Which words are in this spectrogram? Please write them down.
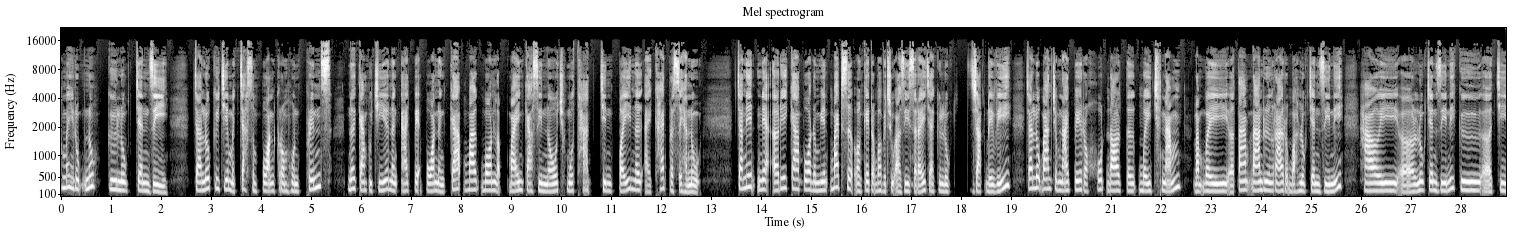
ក្មេងរូបនោះគឺលោក Gen Z ចាលោកគឺជាម្ចាស់សម្ព័ន្ធក្រុមហ៊ុន Prince នៅកម្ពុជានឹងអាចពាក់ព័ន្ធនឹងការបើកបនលបែងកាស៊ីណូឈ្មោះថាជីនប៉ៃនៅឯខេត្តប្រសេះហនុចានេះអ្នករាយការណ៍ព័ត៌មានបែបស៊ើបអង្កេតរបស់វិទ្យុអាស៊ីសេរីចាគឺលោក Jack Davy ចាលោកបានចំណាយពេលរហូតដល់ទៅ3ឆ្នាំដើម្បីតាមដានរឿងរ៉ាវរបស់លោក Gen Z នេះហើយលោក Gen Z នេះគឺជា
